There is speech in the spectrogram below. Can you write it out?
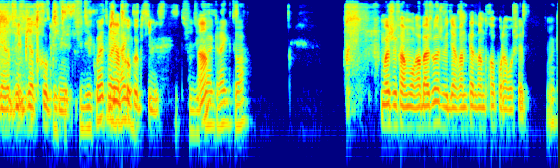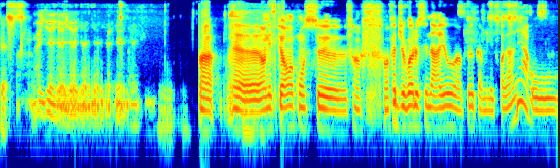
bien, bien, trop optimiste. Tu, dis quoi, toi Bien trop optimiste. Tu dis quoi, hein Greg, toi? Moi, je vais faire mon rabat-joie, je vais dire 24-23 pour La Rochelle. Ok. Aïe, aïe, aïe, aïe, aïe, aïe, Voilà. Euh, en espérant qu'on se. Enfin, en fait, je vois le scénario un peu comme les trois dernières où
